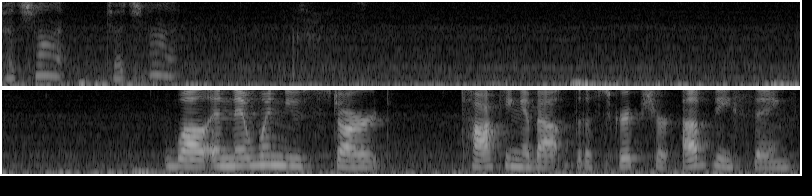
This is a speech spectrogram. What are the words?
Judge not. Judge not. Well, and then when you start talking about the scripture of these things,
